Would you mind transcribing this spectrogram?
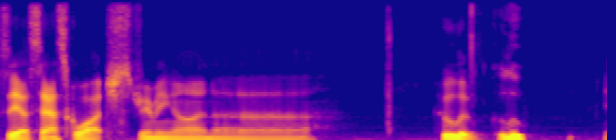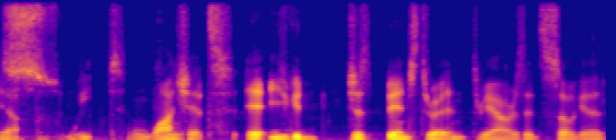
so yeah, Sasquatch streaming on uh, Hulu. Hulu. Yeah, Sweet. watch it. it. You could just binge through it in three hours. It's so good.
